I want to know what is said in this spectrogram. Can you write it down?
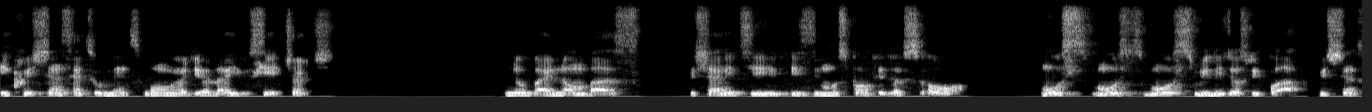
a Christian settlement, one way or the other. You see a church. You know, by numbers, Christianity is the most populous, or most most most religious people are Christians.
